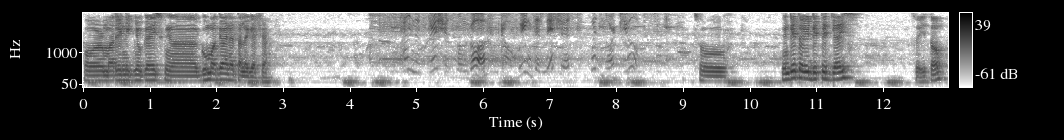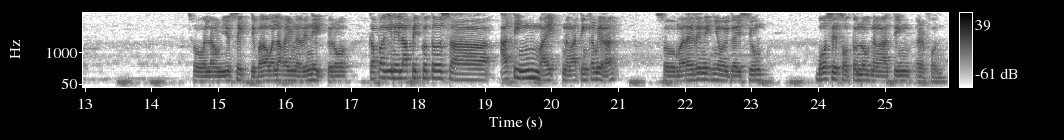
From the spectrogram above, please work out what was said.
or marinig nyo guys na gumagana talaga siya. So, hindi to edited guys. So, ito. So, walang music, di ba? Wala kayong narinig. Pero, kapag inilapit ko to sa ating mic ng ating camera, so, maririnig nyo guys yung boses o tunog ng ating earphone.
